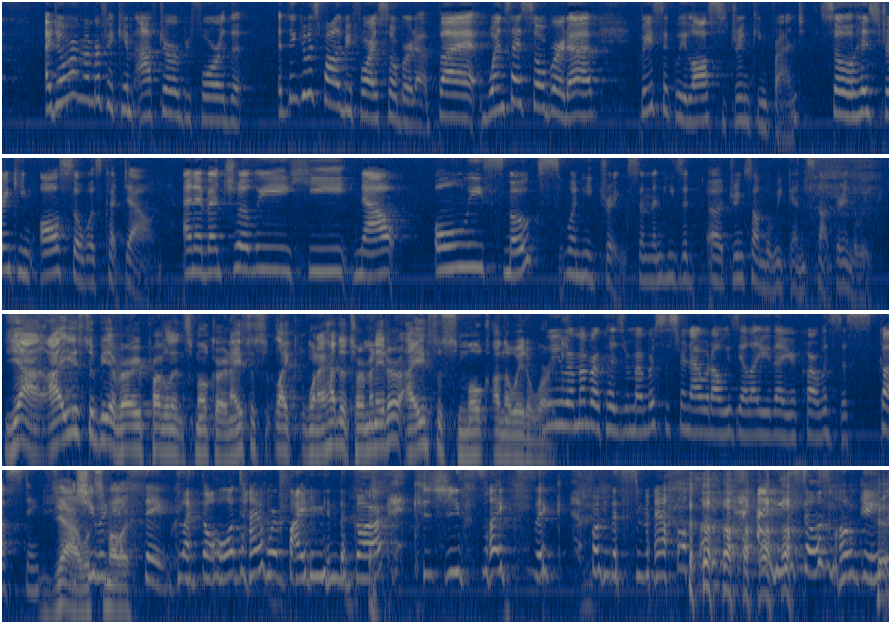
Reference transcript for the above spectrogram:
I don't remember if it came after or before the. I think it was probably before I sobered up. But once I sobered up, basically lost his drinking friend. So his drinking also was cut down. And eventually, he now only smokes when he drinks, and then he's a, uh, drinks on the weekends, not during the week. yeah, I used to be a very prevalent smoker, and I used to, like, when I had the Terminator, I used to smoke on the way to work. We remember because remember, sister and I would always yell at you that your car was disgusting. Yeah, she would get like- sick. Like the whole time we're fighting in the car because she's like sick from the smell, and he's still smoking.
